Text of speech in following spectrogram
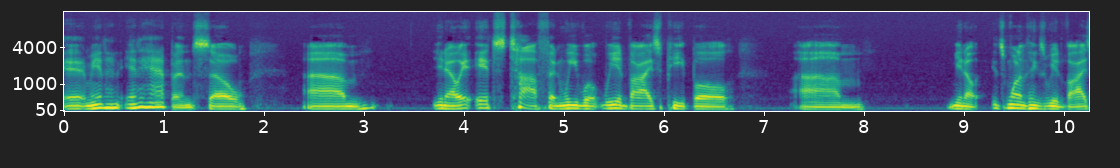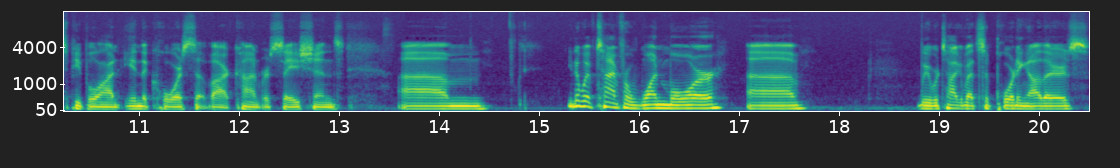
I mean, it, it happens. So, um, you know, it, it's tough, and we will we advise people. Um, you know, it's one of the things we advise people on in the course of our conversations. Um, you know, we have time for one more. Uh, we were talking about supporting others,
